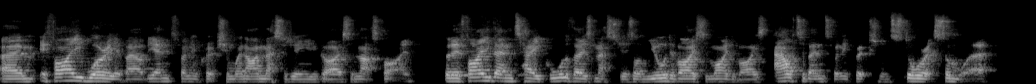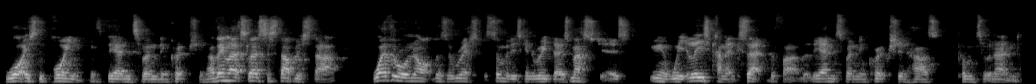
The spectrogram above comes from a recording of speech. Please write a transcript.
Um, if I worry about the end-to-end encryption when I'm messaging you guys, and that's fine. But if I then take all of those messages on your device and my device out of end-to-end encryption and store it somewhere, what is the point of the end-to-end encryption? I think let's let's establish that. whether or not there's a risk that somebody's going to read those messages, you know, we at least can accept the fact that the end-to-end encryption has come to an end.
